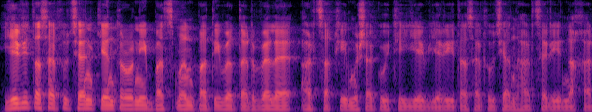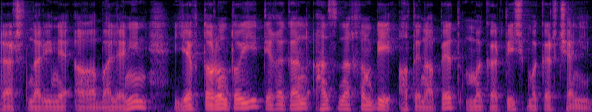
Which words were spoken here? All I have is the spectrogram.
Երիտասարդության կենտրոնի բացման պատիվը տրվել է Արցախի մշակույթի եւ երիտասարդության հարցերի նախարար Նարինե Աղաբալյանին եւ Տորոնտոյի տեղական հանձնախմբի ատենապետ Մկրտիչ Մկրչյանին։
